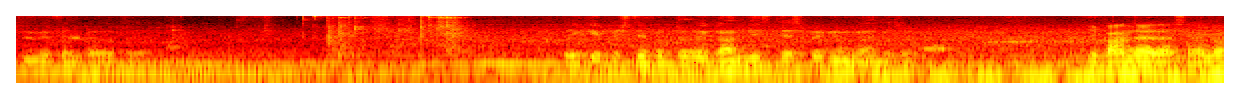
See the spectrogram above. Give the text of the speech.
है इसमें भी फिल्टर होता है एक ही पिछले फिल्टर पे गांधी इस तेज पे क्यों गांधी सर ये बांधा है ऐसा है ना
